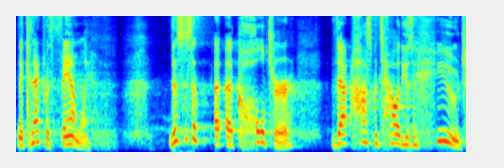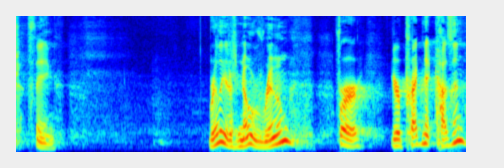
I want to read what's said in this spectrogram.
They connect with family. This is a, a, a culture that hospitality is a huge thing. Really, there's no room for your pregnant cousin?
